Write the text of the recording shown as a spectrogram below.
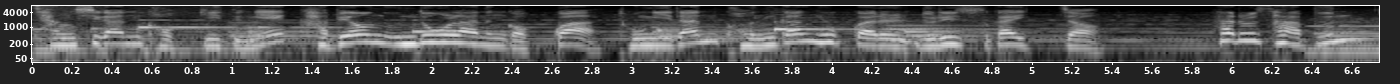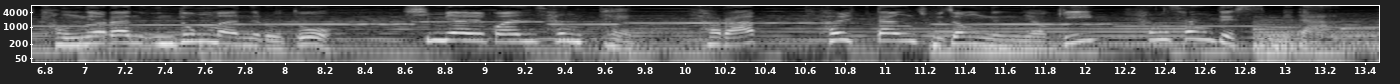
장시간 걷기 등의 가벼운 운동을 하는 것과 동일한 건강 효과를 누릴 수가 있죠. 하루 4분 격렬한 운동만으로도 심혈관 상태, 혈압, 혈당 조정 능력이 향상됐습니다.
